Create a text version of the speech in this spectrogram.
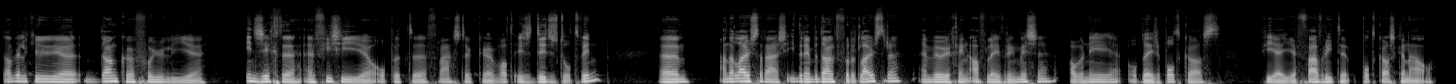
dan wil ik jullie danken voor jullie inzichten en visie op het vraagstuk wat is digital twin. Um, aan de luisteraars, iedereen bedankt voor het luisteren. En wil je geen aflevering missen, abonneer je op deze podcast via je favoriete podcastkanaal.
